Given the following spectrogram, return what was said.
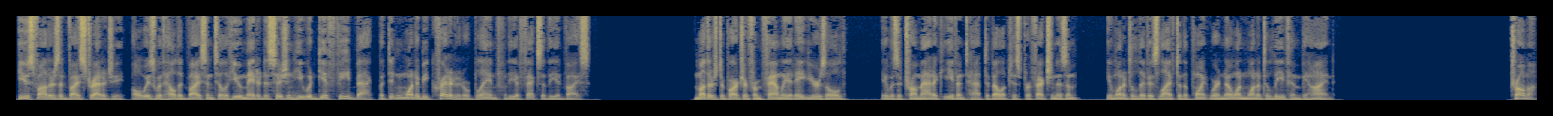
Hugh's father's advice strategy always withheld advice until Hugh made a decision he would give feedback but didn't want to be credited or blamed for the effects of the advice. Mother's departure from family at 8 years old, it was a traumatic event had developed his perfectionism, he wanted to live his life to the point where no one wanted to leave him behind. Trauma.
